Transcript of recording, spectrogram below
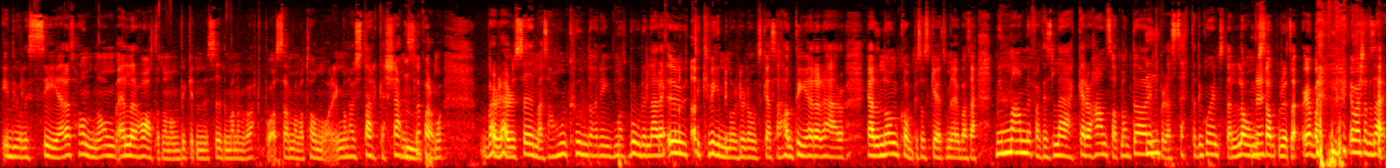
idealiserat honom eller hatat honom, vilken sida man har varit på, sedan man var tonåring. Man har ju starka känslor Mm. för dem. Och bara det här du säger med att hon kunde ha ringt, man borde lära ut till kvinnor hur de ska så här, hantera det här. Och jag hade någon kompis som skrev till mig och bara så här, min man är faktiskt läkare och han sa att man dör inte på det där sättet, det går inte så där långsamt. Här, och jag, bara, jag bara kände så här,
